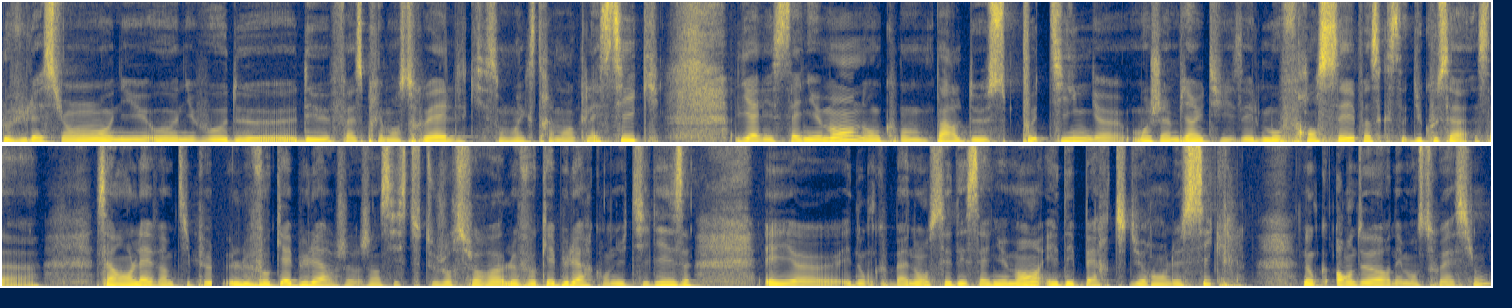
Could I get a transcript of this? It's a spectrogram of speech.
l'ovulation, au, niveau de, des phases prémenstruelles qui sont extrêmement classiques. Il y a les saignements, donc on parle de spotting. Moi j'aime bien utiliser le mot français parce que du coup ça, enlève un petit peu le vocabulaire. J'insiste toujours sur le vocabulaire qu'on utilise. Et, euh, et donc, bah non, c'est des saignements et des pertes durant le cycle donc en dehors des menstruations.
